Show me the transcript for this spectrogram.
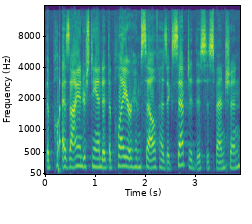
The, as I understand it, the player himself has accepted this suspension.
